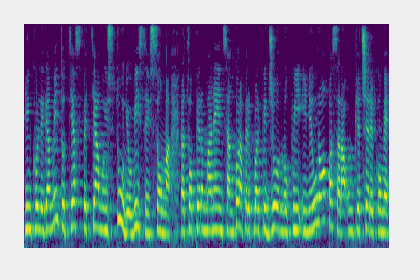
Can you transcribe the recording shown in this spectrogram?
in collegamento, ti aspettiamo in studio, vista insomma la tua permanenza ancora per qualche giorno qui in Europa, sarà un piacere come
